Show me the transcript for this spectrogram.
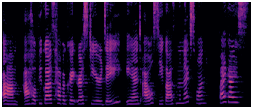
um, I hope you guys have a great rest of your day and I will see you guys in the next one. Bye guys.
